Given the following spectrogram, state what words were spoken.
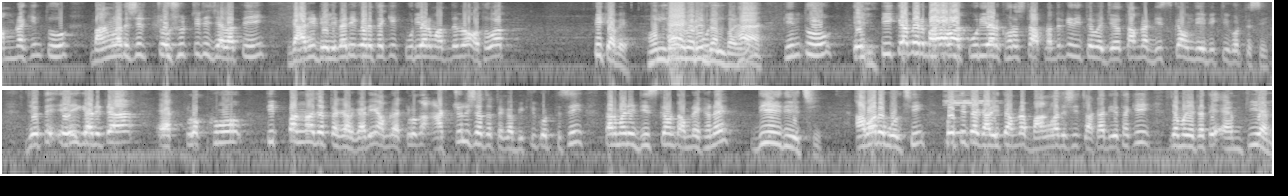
আমরা কিন্তু বাংলাদেশের চৌষট্টিটি জেলাতেই গাড়ি ডেলিভারি করে থাকি কুরিয়ার মাধ্যমে অথবা দেন ভাই। হ্যাঁ কিন্তু এই পিকআপের ভাড়া বা কুরিয়ার খরচটা আপনাদেরকে দিতে হবে যেহেতু আমরা ডিসকাউন্ট দিয়ে বিক্রি করতেছি। যেহেতু এই গাড়িটা এক লক্ষ তিপ্পান্ন হাজার টাকার গাড়ি আমরা এক লক্ষ আটচল্লিশ হাজার টাকা বিক্রি করতেছি তার মানে ডিসকাউন্ট আমরা এখানে দিয়েই দিয়েছি। আবারও বলছি প্রতিটা গাড়িতে আমরা বাংলাদেশি চাকা দিয়ে থাকি যেমন এটাতে এম এমটিএম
